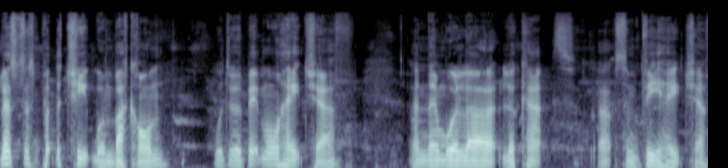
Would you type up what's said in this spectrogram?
Let's just put the cheap one back on. We'll do a bit more HF, and then we'll uh, look at uh, some VHF.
